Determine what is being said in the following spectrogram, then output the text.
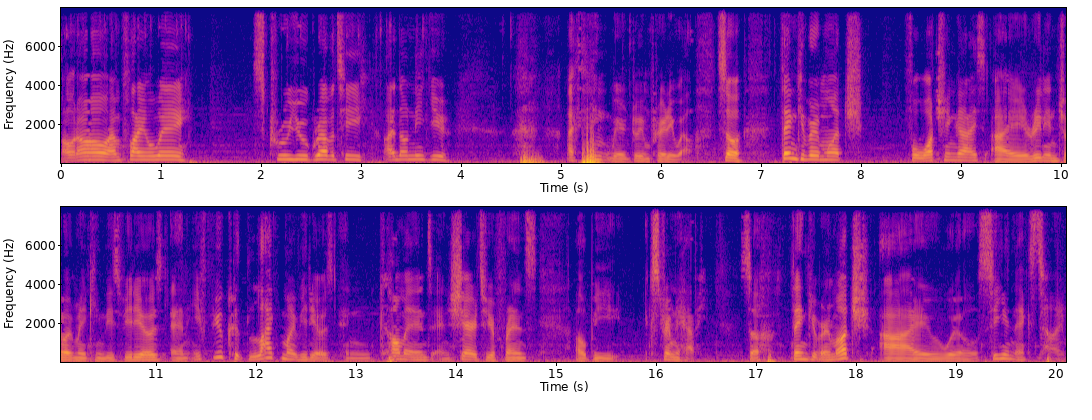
oh no, I'm flying away. Screw you, gravity. I don't need you. I think we're doing pretty well. So thank you very much for watching guys. I really enjoy making these videos and if you could like my videos and comment and share it to your friends, I'll be extremely happy. So thank you very much. I will see you next time.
